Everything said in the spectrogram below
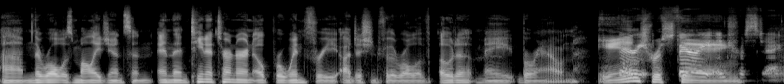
Um, the role was Molly Jensen, and then Tina Turner and Oprah Winfrey auditioned for the role of Oda Mae Brown. Interesting. Very interesting.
